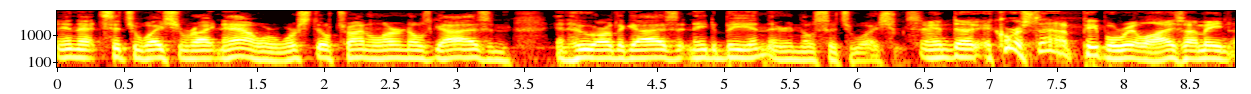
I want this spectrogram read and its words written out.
in that situation right now where we're still trying to learn those guys and, and who are the guys that need to be in there in those situations. And uh, of course, uh, people realize, I mean,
